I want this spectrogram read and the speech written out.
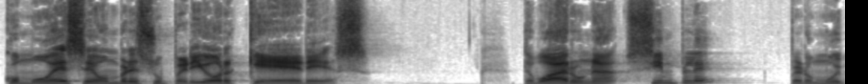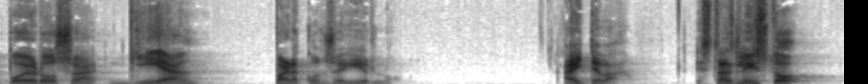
como ese hombre superior que eres? Te voy a dar una simple pero muy poderosa guía para conseguirlo. Ahí te va. ¿Estás listo?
